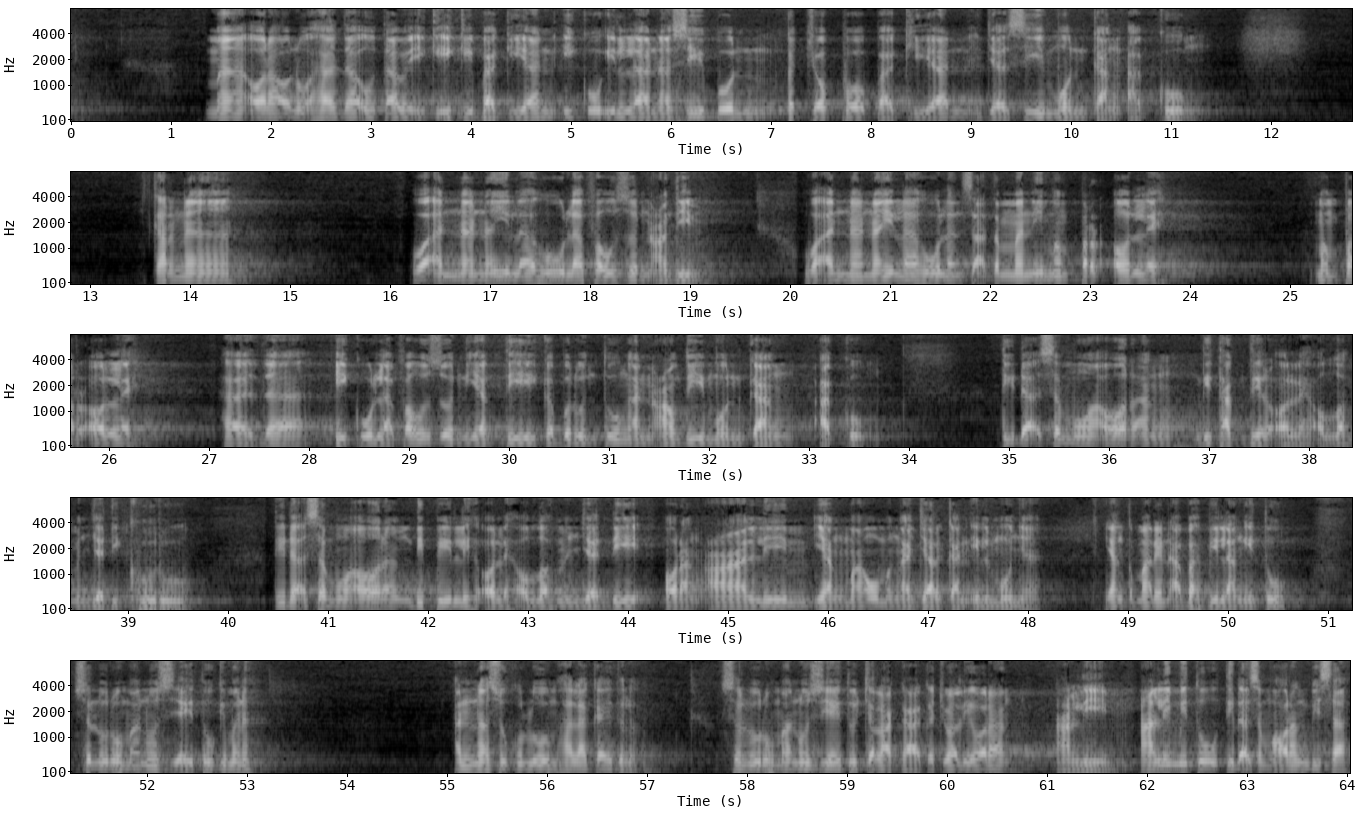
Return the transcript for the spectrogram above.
Ma ora ono hada utawi iki-iki bagian iku illa nasibun kecoba bagian jasimun kang agung karena wa anna nailahu la fauzun adim. Wa anna nailahu lan sak temani memperoleh memperoleh hadza iku la fauzun yakti keberuntungan adimun kang agung. Tidak semua orang ditakdir oleh Allah menjadi guru tidak semua orang dipilih oleh Allah menjadi orang alim yang mau mengajarkan ilmunya. Yang kemarin Abah bilang itu, seluruh manusia itu gimana? An-nasukulum halaka itu loh. Seluruh manusia itu celaka kecuali orang alim. Alim itu tidak semua orang bisa.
